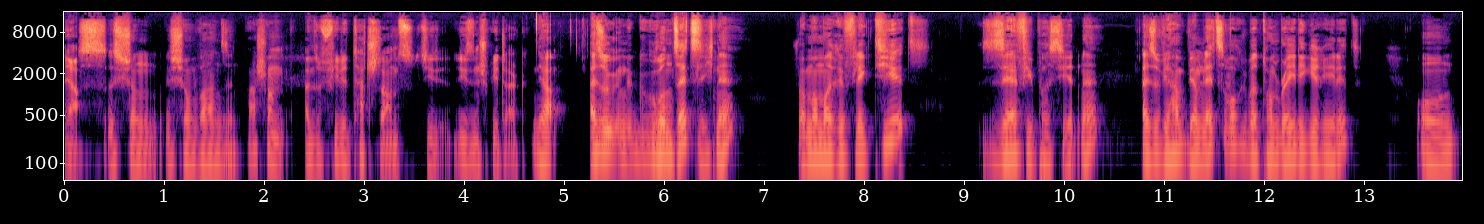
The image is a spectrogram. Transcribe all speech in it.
ja. Das ist schon, ist schon Wahnsinn. War schon, also viele Touchdowns die, diesen Spieltag. Ja, also grundsätzlich, ne? Wenn man mal reflektiert, sehr viel passiert, ne? Also wir haben, wir haben letzte Woche über Tom Brady geredet und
